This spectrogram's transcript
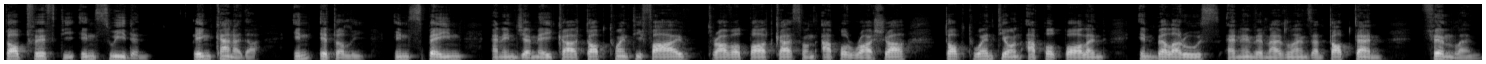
top 50 in Sweden, in Canada, in Italy, in Spain, and in Jamaica, top 25 travel podcasts on Apple Russia, top 20 on Apple Poland, in Belarus and in the Netherlands, and top 10 Finland,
